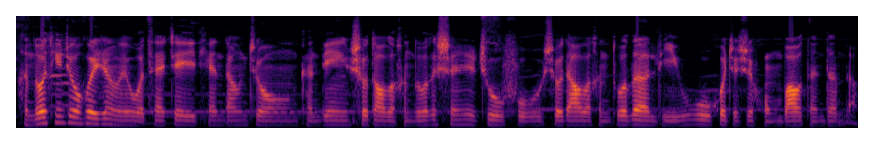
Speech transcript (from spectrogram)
很多听众会认为我在这一天当中肯定收到了很多的生日祝福，收到了很多的礼物或者是红包等等的。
